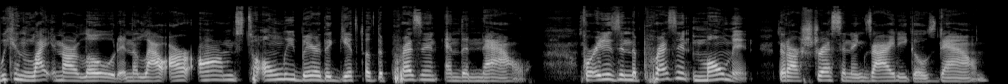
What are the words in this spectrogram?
we can lighten our load and allow our arms to only bear the gift of the present and the now. For it is in the present moment that our stress and anxiety goes down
